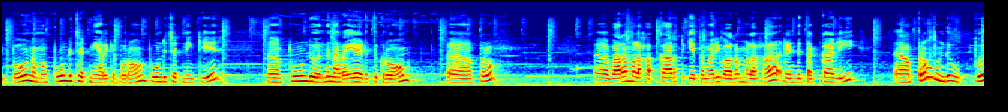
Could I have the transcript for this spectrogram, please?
இப்போது நம்ம பூண்டு சட்னி அரைக்க போகிறோம் பூண்டு சட்னிக்கு பூண்டு வந்து நிறைய எடுத்துக்கிறோம். அப்புறம் வரமிளகா காரத்துக்கு ஏற்ற மாதிரி வரமிளகா ரெண்டு தக்காளி அப்புறம் வந்து உப்பு.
